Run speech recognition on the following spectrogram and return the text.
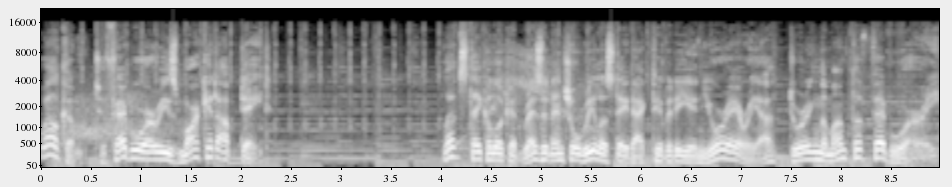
Welcome to February's Market Update. Let's take a look at residential real estate activity in your area during the month of February.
